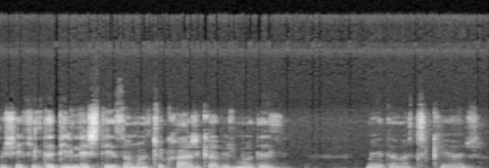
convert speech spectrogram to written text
Bu şekilde birleştiği zaman çok harika bir model meydana çıkıyor.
